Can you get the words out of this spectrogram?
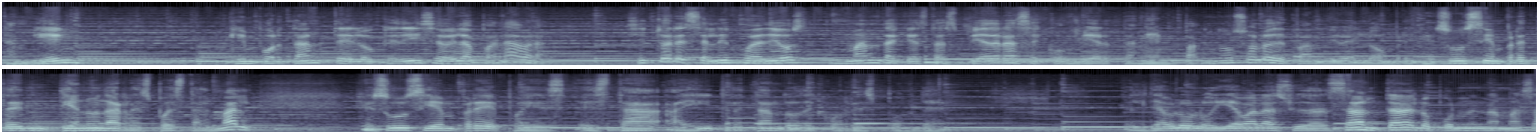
También, qué importante lo que dice hoy la palabra si tú eres el Hijo de Dios, manda que estas piedras se conviertan en pan. No solo de pan vive el hombre. Jesús siempre tiene una respuesta al mal. Jesús siempre pues está ahí tratando de corresponder. El diablo lo lleva a la ciudad santa, lo pone en la, más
